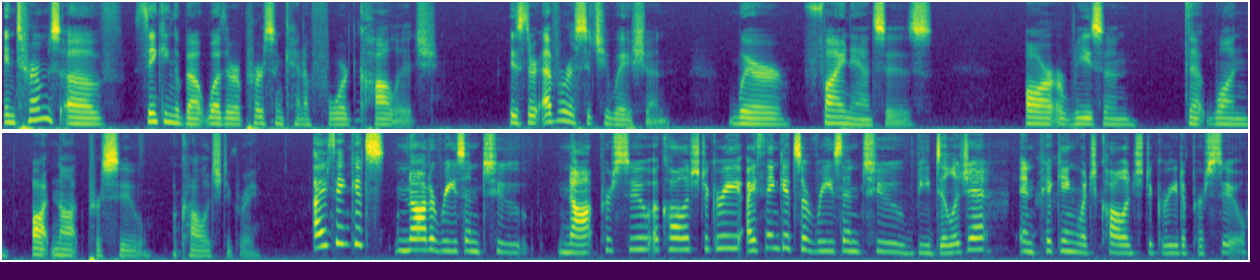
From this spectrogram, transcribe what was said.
In terms of thinking about whether a person can afford college, is there ever a situation where finances are a reason that one ought not pursue a college degree? I think it's not a reason to not pursue a college degree. I think it's a reason to be diligent in picking which college degree to pursue.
